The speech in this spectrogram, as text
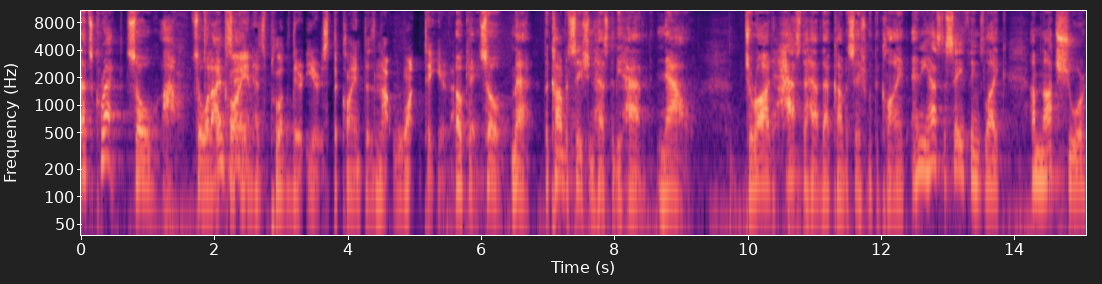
that's correct. So, uh, so what I'm the saying. client has plugged their ears the client does not want to hear that Okay, so Matt, the conversation has to be had now. Gerard has to have that conversation with the client, and he has to say things like, I'm not sure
